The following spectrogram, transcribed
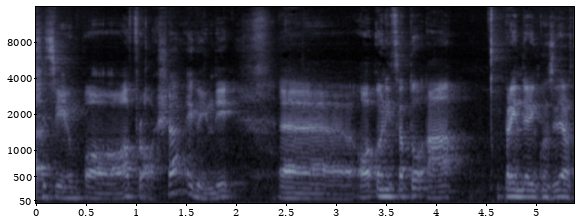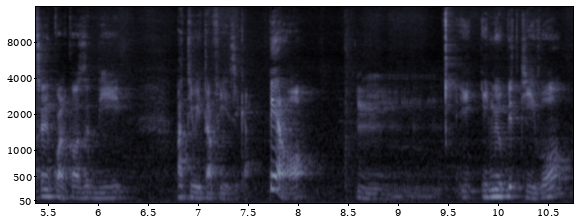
ci, si un po' affloscia e quindi eh, ho, ho iniziato a prendere in considerazione qualcosa di attività fisica. Però mh, mm, il mio obiettivo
